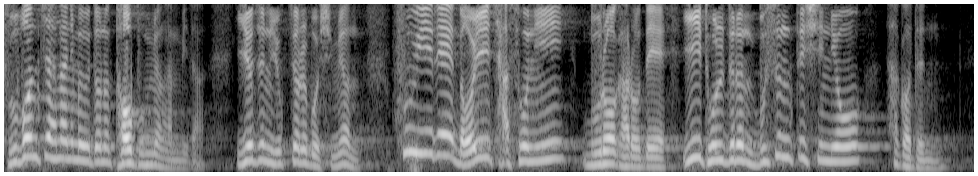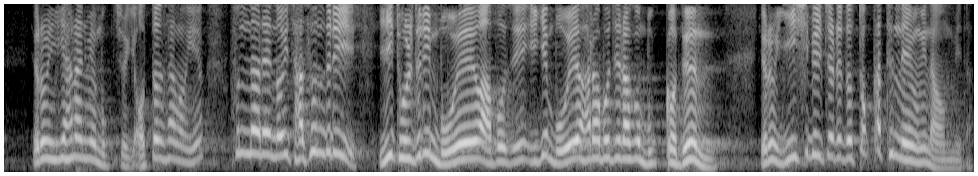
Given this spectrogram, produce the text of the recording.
두 번째 하나님의 의도는 더 분명합니다. 이어지는 6절을 보시면 후일에 너희 자손이 물어 가로되 이 돌들은 무슨 뜻이뇨 하거든. 여러분 이게 하나님의 목적이 어떤 상황이에요? 훗날에 너희 자손들이 이 돌들이 뭐예요 아버지? 이게 뭐예요 할아버지라고 묻거든. 여러분 21절에도 똑같은 내용이 나옵니다.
